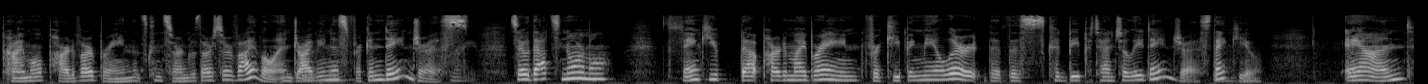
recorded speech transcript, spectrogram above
primal part of our brain that's concerned with our survival, and driving mm-hmm. is frickin' dangerous. Right. So that's normal. Thank you, that part of my brain, for keeping me alert that this could be potentially dangerous. Thank mm-hmm. you. And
